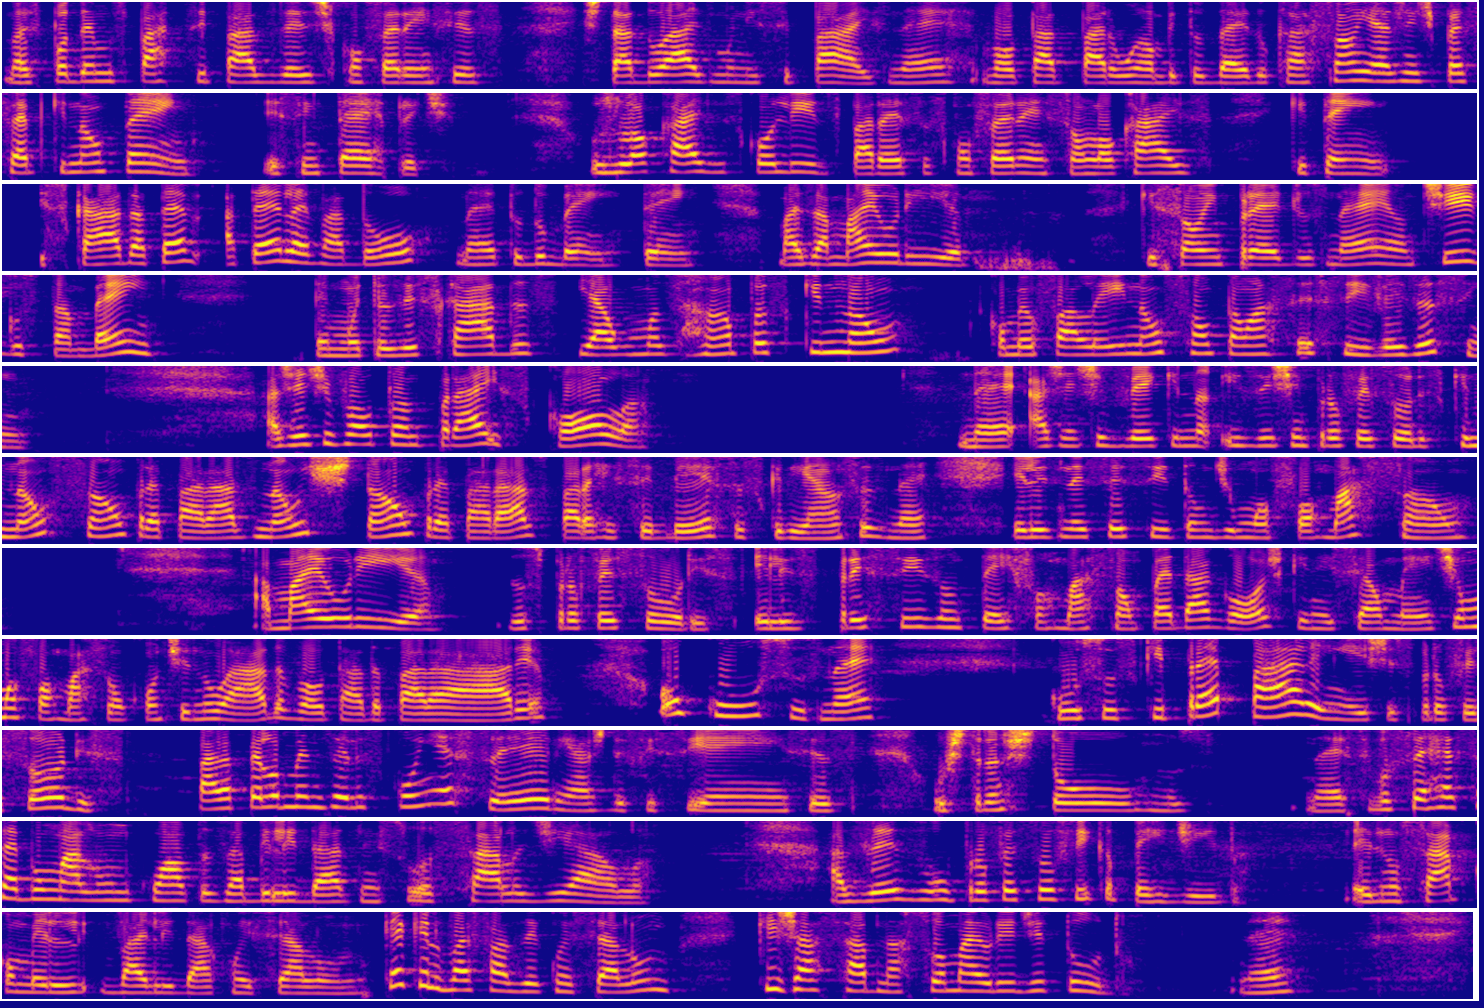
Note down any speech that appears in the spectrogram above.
Nós podemos participar, às vezes, de conferências estaduais, municipais, né, voltado para o âmbito da educação, e a gente percebe que não tem esse intérprete. Os locais escolhidos para essas conferências são locais que têm escada, até, até elevador, né, tudo bem, tem, mas a maioria que são em prédios né, antigos também, tem muitas escadas e algumas rampas que não, como eu falei, não são tão acessíveis assim. A gente voltando para a escola, né, a gente vê que existem professores que não são preparados, não estão preparados para receber essas crianças, né? Eles necessitam de uma formação. A maioria dos professores, eles precisam ter formação pedagógica inicialmente, uma formação continuada voltada para a área, ou cursos, né? Cursos que preparem estes professores para pelo menos eles conhecerem as deficiências, os transtornos, né? Se você recebe um aluno com altas habilidades em sua sala de aula, às vezes o professor fica perdido. Ele não sabe como ele vai lidar com esse aluno. O que é que ele vai fazer com esse aluno que já sabe, na sua maioria, de tudo, né?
